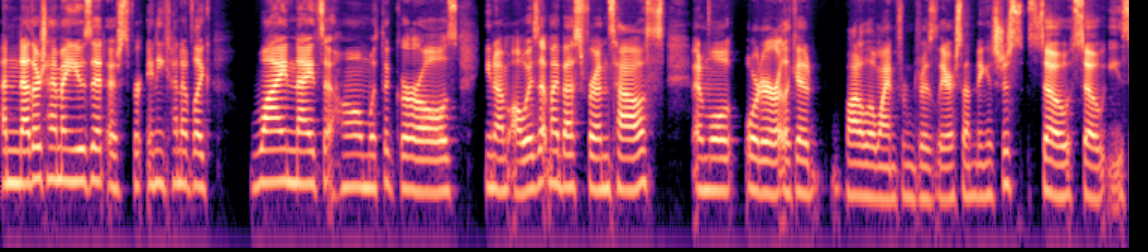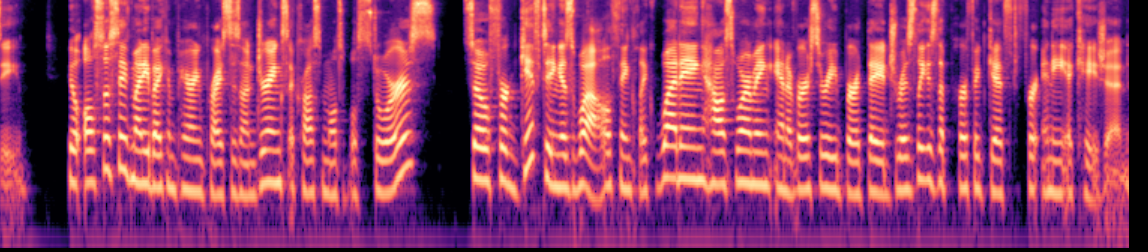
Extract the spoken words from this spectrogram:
Another time I use it is for any kind of like wine nights at home with the girls. You know, I'm always at my best friend's house and we'll order like a bottle of wine from Drizly or something. It's just so, so easy. You'll also save money by comparing prices on drinks across multiple stores. So for gifting as well, think like wedding, housewarming, anniversary, birthday, Drizly is the perfect gift for any occasion.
